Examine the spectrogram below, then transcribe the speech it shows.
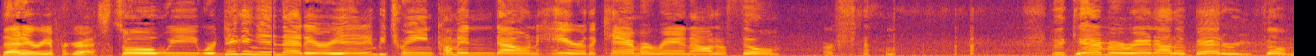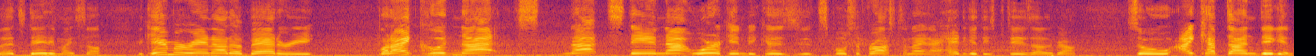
that area progressed. So we were digging in that area and in between coming down here the camera ran out of film or film. The camera ran out of battery film. That's dating myself. The camera ran out of battery but I could not not stand not working because it's supposed to frost tonight and I had to get these potatoes out of the ground. So I kept on digging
